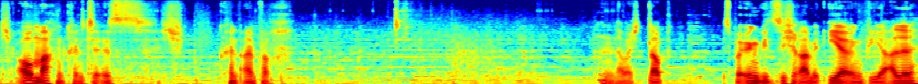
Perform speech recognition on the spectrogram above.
Ich auch machen könnte, ist, ich könnte einfach. Hm, aber ich glaube, ist bei irgendwie sicherer mit ihr irgendwie alle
